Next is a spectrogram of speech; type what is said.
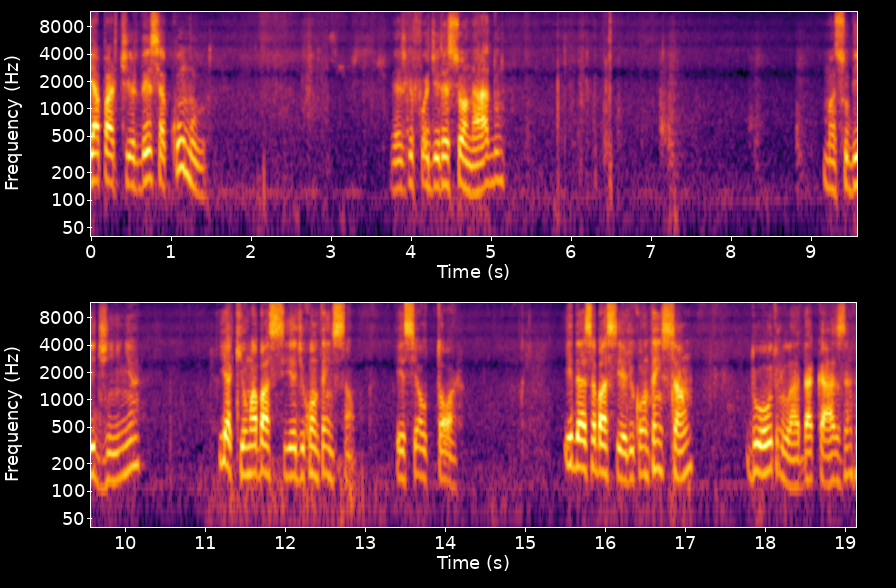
E a partir desse acúmulo, veja que foi direcionado uma subidinha e aqui uma bacia de contenção. Esse é o TOR. E dessa bacia de contenção, do outro lado da casa,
